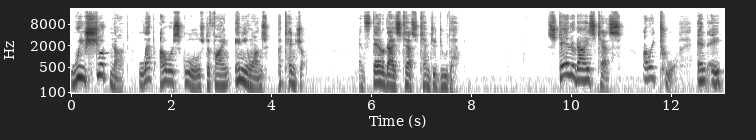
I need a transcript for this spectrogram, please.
we should not let our schools define anyone's potential. And standardized tests tend to do that. Standardized tests are a tool, and a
